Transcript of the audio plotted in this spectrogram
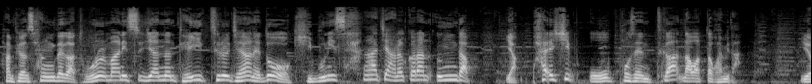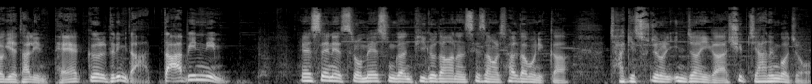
한편 상대가 돈을 많이 쓰지 않는 데이트를 제안해도 기분이 상하지 않을 거란 응답 약 85%가 나왔다고 합니다. 여기에 달린 댓글 드립니다. 따비님. SNS로 매 순간 비교당하는 세상을 살다 보니까 자기 수준을 인정하기가 쉽지 않은 거죠.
